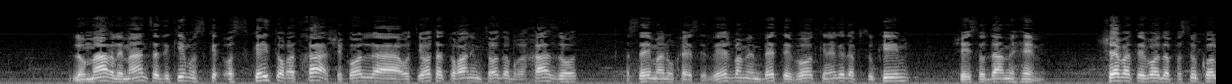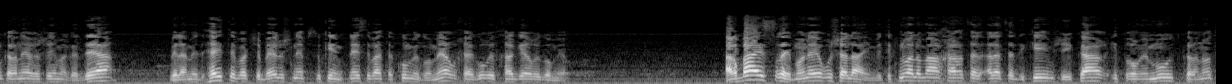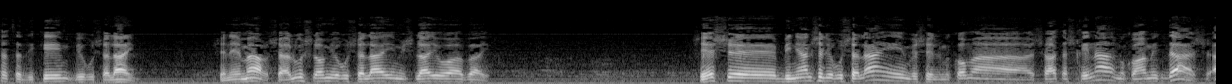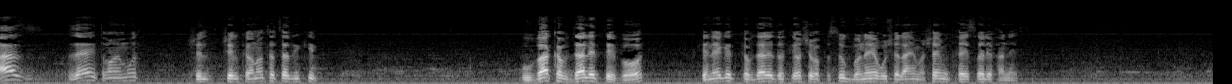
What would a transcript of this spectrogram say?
לומר למען צדיקים עוסקי, עוסקי תורתך, שכל אותיות התורה נמצאות בברכה הזאת, עשה עמנו חסד. ויש בה מ"ב תיבות כנגד הפסוקים שיסודם מהם. שבע תיבות בפסוק כל קרני רשעים אגדיה, ול"ה תיבות שבאלו שני פסוקים, פני שיבה תקום וגומר, וכי יגור איתך גר וגומר. 14, מוני ירושלים, ותקנו לומר אחר על הצדיקים, שעיקר התרוממות קרנות הצדיקים בירושלים, שנאמר, שאלו שלום ירושלים, ישליו אוהבייך. שיש אה, בניין של ירושלים ושל מקום השראת השכינה, מקום המקדש, אז זה התרוממות של, של קרנות הצדיקים. ובא כ"ד תיבות כנגד כ"ד אותיות שבפסוק בונה ירושלים השם מתחי ישראל יכנס.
